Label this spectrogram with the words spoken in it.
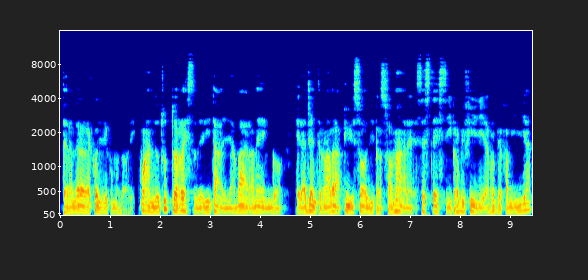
per andare a raccogliere i pomodori. Quando tutto il resto dell'Italia va a ramengo e la gente non avrà più i soldi per sfamare se stessi, i propri figli e la propria famiglia,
